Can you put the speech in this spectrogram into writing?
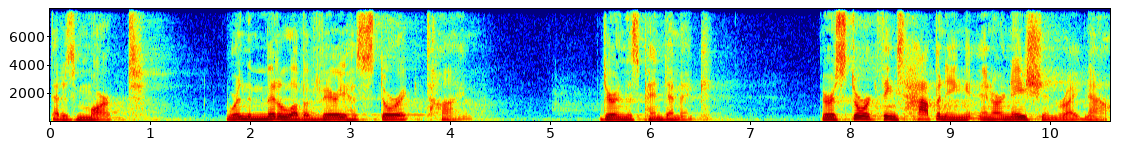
that is marked. We're in the middle of a very historic time during this pandemic. There are historic things happening in our nation right now.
